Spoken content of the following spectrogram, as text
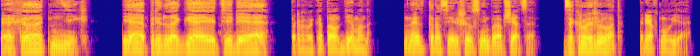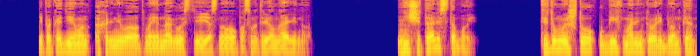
«Охотник, я предлагаю тебе...» — пророкотал демон. На этот раз я решил с ним пообщаться. «Закрой рот!» — рявкнул я. И пока демон охреневал от моей наглости, я снова посмотрел на Арину. «Не считались с тобой? Ты думаешь, что, убив маленького ребенка,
